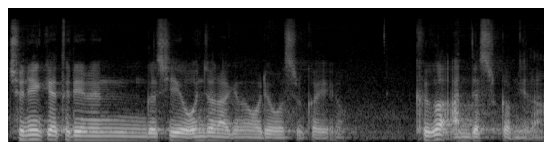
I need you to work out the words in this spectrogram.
주님께 드리는 것이 온전하기는 어려웠을 거예요. 그거 안 됐을 겁니다.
